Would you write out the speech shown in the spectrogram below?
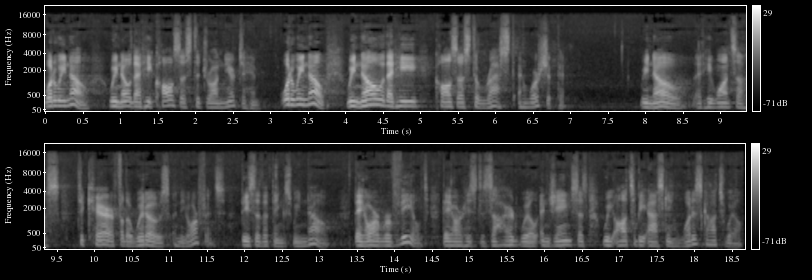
What do we know? We know that He calls us to draw near to Him. What do we know? We know that He calls us to rest and worship Him. We know that He wants us to care for the widows and the orphans. These are the things we know. They are revealed, they are His desired will. And James says we ought to be asking, What is God's will?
